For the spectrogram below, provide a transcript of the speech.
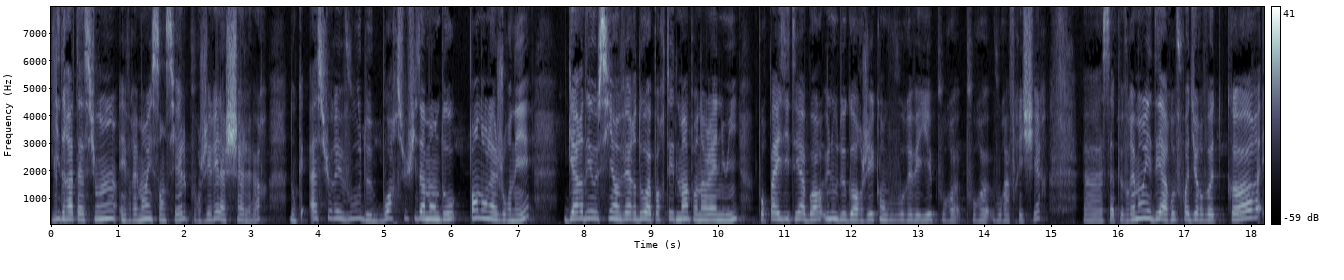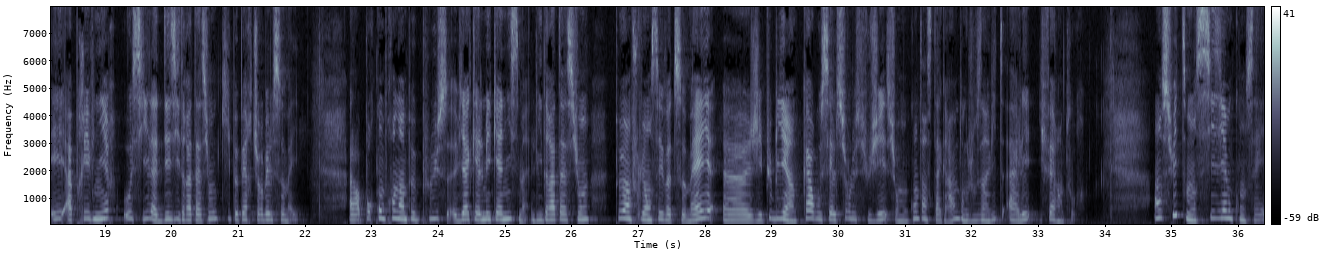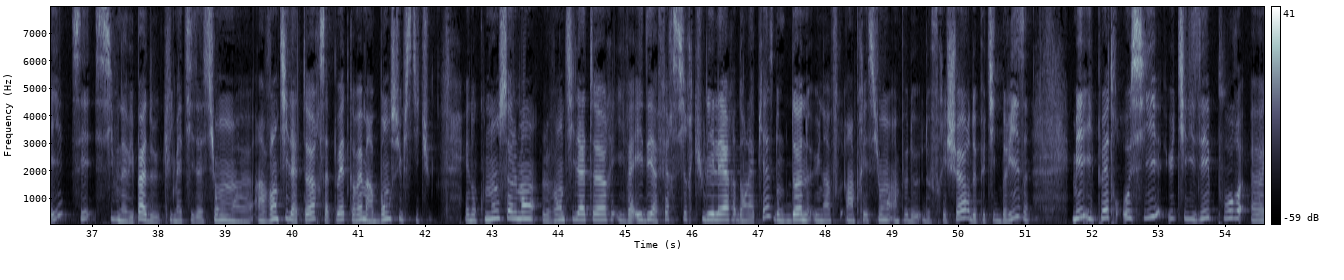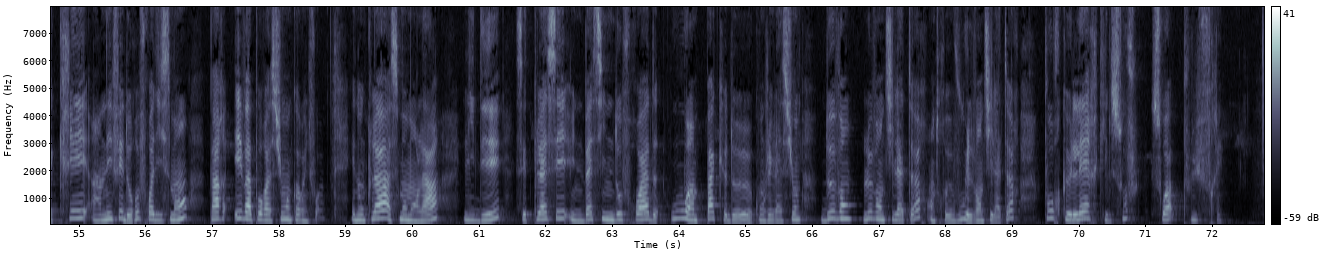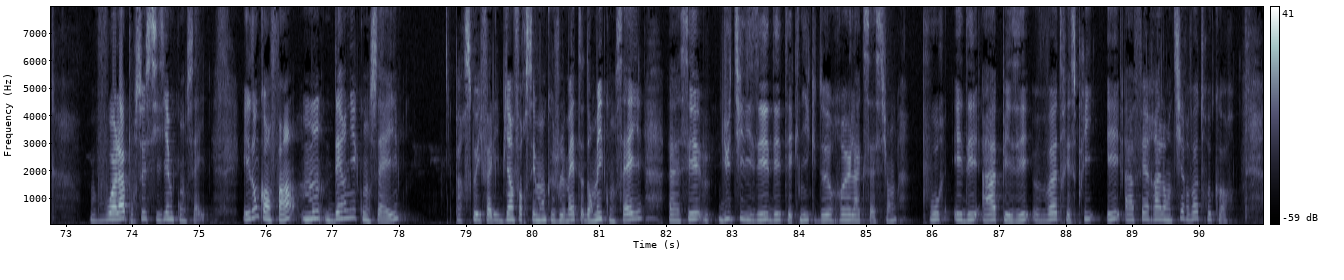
L'hydratation est vraiment essentielle pour gérer la chaleur, donc assurez-vous de boire suffisamment d'eau pendant la journée. Gardez aussi un verre d'eau à portée de main pendant la nuit pour pas hésiter à boire une ou deux gorgées quand vous vous réveillez pour, euh, vous rafraîchir. Euh, ça peut vraiment aider à refroidir votre corps et à prévenir aussi la déshydratation qui peut perturber le sommeil. Alors pour comprendre un peu plus via quel mécanisme l'hydratation peut influencer votre sommeil, euh, j'ai publié un carrousel sur le sujet sur mon compte Instagram, donc je vous invite à aller y faire un tour. Ensuite, mon sixième conseil, c'est si vous n'avez pas de climatisation, euh, un ventilateur, ça peut être quand même un bon substitut. Et donc non seulement le ventilateur, il va aider à faire circuler l'air dans la pièce, donc donne une impression un peu de, fraîcheur, de petite brise, mais il peut être aussi utilisé pour euh, créer un effet de refroidissement par évaporation encore une fois. Et donc là, à ce moment-là, l'idée, c'est de placer une bassine d'eau froide ou un pack de congélation devant le ventilateur, entre vous et le ventilateur, pour que l'air qu'il souffle soit plus frais. Voilà pour ce sixième conseil. Et donc enfin, mon dernier conseil, parce qu'il fallait bien forcément que je le mette dans mes conseils, euh, c'est d'utiliser des techniques de relaxation pour aider à apaiser votre esprit et à faire ralentir votre corps.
